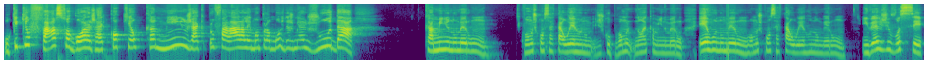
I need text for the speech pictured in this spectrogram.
O que, que eu faço agora, já? Qual que é o caminho, já que para eu falar alemão, pelo amor de Deus, me ajuda? Caminho número um, Vamos consertar o erro. Desculpa, vamos, não é caminho número um. Erro número um. Vamos consertar o erro número um. Em vez de você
